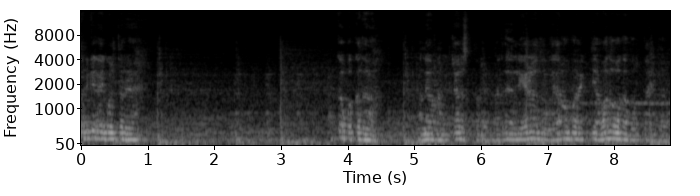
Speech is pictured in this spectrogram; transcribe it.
ತನಿಖೆ ಕೈಗೊಳ್ತಾರೆ. ಅಕ್ಕಪಕ್ಕದ ಮನೆಯವ್ರನ್ನ ವಿಚಾರಿಸ್ತಾರೆ. ಆದರೆ ಅಲ್ಲಿ ಹೇಳೋದು, ಯಾರೋ ಒಬ್ಬ ವ್ಯಕ್ತಿ ಅವಾಗವಾಗ ಬರ್ತಾ ಇದ್ದಾರೆ.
